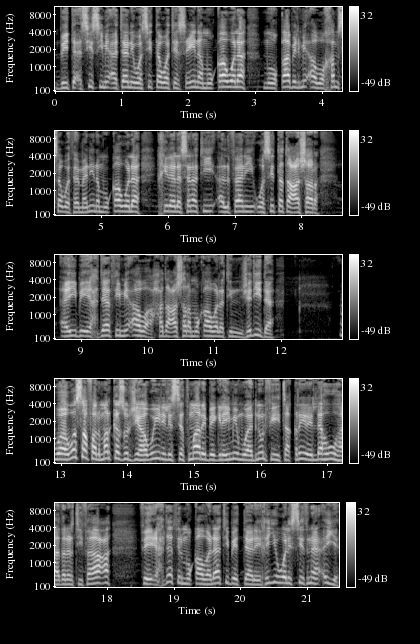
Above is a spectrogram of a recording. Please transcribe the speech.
بتأسيس 296 مقاولة مقابل 185 مقاولة خلال سنة 2016 أي بإحداث 111 مقاولة جديدة. ووصف المركز الجهوي للاستثمار بقليميم وادنون في تقرير له هذا الارتفاع في إحداث المقاولات بالتاريخي والاستثنائي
